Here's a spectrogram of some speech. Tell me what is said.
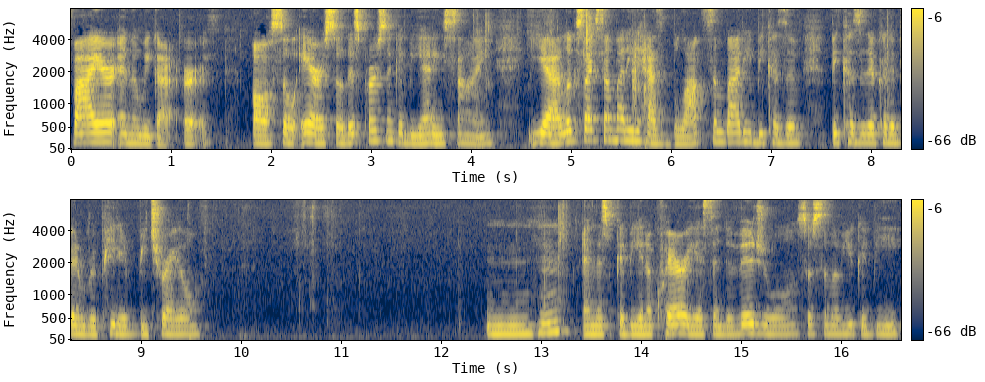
fire, and then we got earth also air. So this person could be any sign. Yeah, it looks like somebody has blocked somebody because of because there could have been repeated betrayal. Mm-hmm. And this could be an Aquarius individual. So some of you could be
